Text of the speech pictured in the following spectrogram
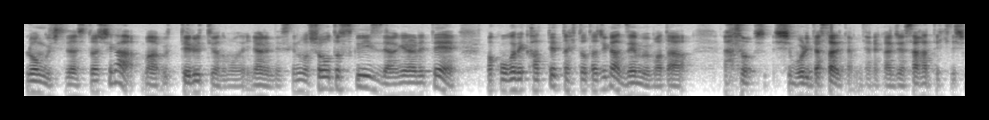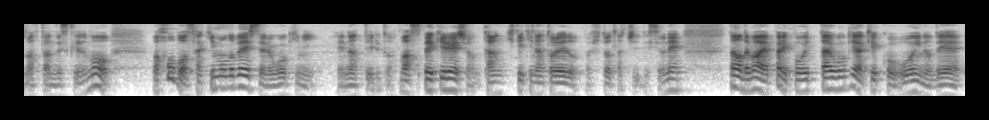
ロングしてた人たちが、まあ、売ってるっていうようなものになるんですけどもショートスクイーズで上げられて、まあ、ここで買ってった人たちが全部またあの絞り出されたみたいな感じで下がってきてしまったんですけれども、まあ、ほぼ先物ベースでの動きになっていると、まあ、スペキュレーション短期的なトレード。の人たちですよね。なのでまあやっぱりこういった動きは結構多いので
